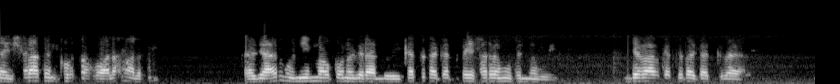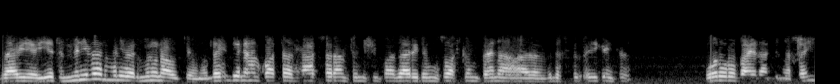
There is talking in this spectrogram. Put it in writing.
ላይ ሸራተን ከወጣ በኋላ ማለት ነው። ከዚያ አድርጎ እኔ የማውቀው ነገር አለ ወይ? ቀጥታ ቀጥታ የፈረሙትን ነው ወይ? እንደ ቀጥታ ቀጥታ ዛሬ የት ምን ይበል ምን ይበል ምኑን አውቄው ነው? ለህንዴና እንኳ አትሰራም ትንሽ እንኳ ዛሬ ደግሞ ሰው አስቀምጠህና ብለህ ስትጠይቀኝ ወሮሮ በሀይላንድ መታኝ።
